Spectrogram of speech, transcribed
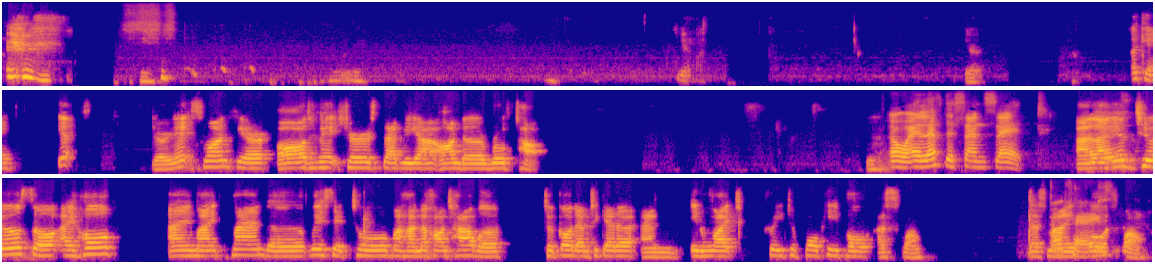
Yeah. Yeah. Okay, yep. The next one here, all the pictures that we are on the rooftop. Oh, I left the sunset. I like it too, so I hope I might plan the visit to Mahanakhon Tower to go them together and invite three to four people as well. That's my goal as well,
